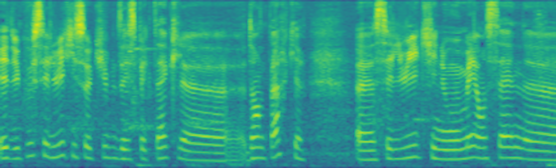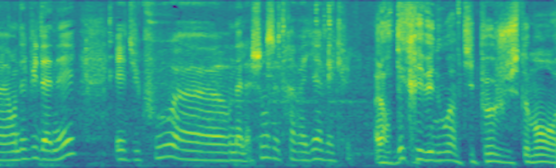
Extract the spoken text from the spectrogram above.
et du coup, c'est lui qui s'occupe des spectacles euh, dans le parc. c'est lui qui nous met en scène en début d'année. Et du coup, on a la chance de travailler avec lui. Alors, décrivez-nous un petit peu, justement,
